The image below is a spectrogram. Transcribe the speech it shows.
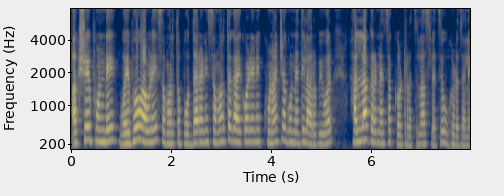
अक्षय फोंडे वैभव आवळे समर्थ पोद्दार आणि समर्थ गायकवाड यांनी खुणाच्या गुन्ह्यातील आरोपीवर हल्ला करण्याचा कट रचला असल्याचे उघड झाले.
